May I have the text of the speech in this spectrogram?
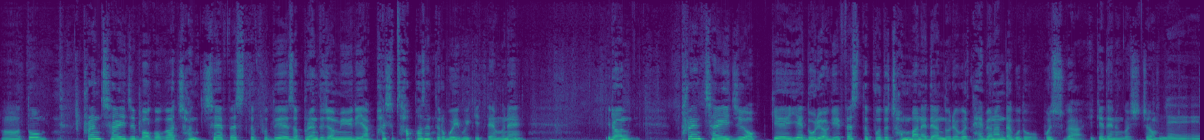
어, 또 프랜차이즈 버거가 전체 패스트푸드에서 브랜드 점유율이 약 84%로 보이고 있기 때문에 이런 프랜차이즈 업계의 노력이 패스트푸드 전반에 대한 노력을 대변한다고도 볼 수가 있게 되는 것이죠. 네.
